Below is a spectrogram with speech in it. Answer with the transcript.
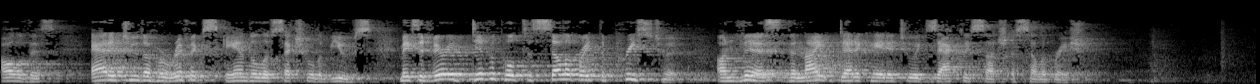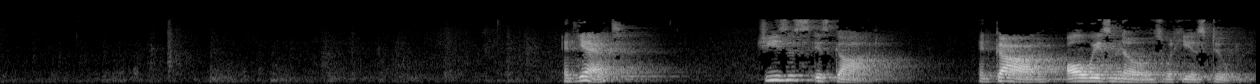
All of this added to the horrific scandal of sexual abuse, makes it very difficult to celebrate the priesthood on this, the night dedicated to exactly such a celebration. And yet, Jesus is God, and God always knows what he is doing.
